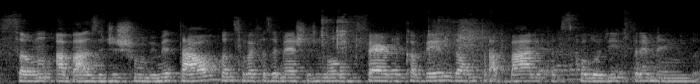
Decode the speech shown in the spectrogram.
são a base de chumbo e metal. Quando você vai fazer mecha de novo, ferve o cabelo e dá um trabalho pra descolorir tremendo.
